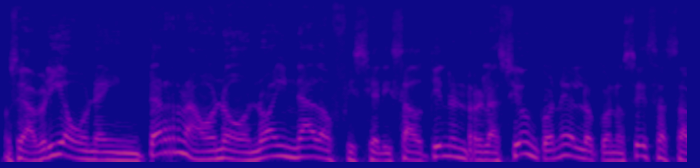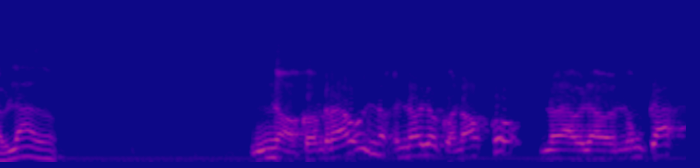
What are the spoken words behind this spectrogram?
O sea, ¿habría una interna o no? No hay nada oficializado. ¿Tienen relación con él? ¿Lo conoces? ¿Has hablado? No, con Raúl no, lo conozco, no he hablado nunca.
